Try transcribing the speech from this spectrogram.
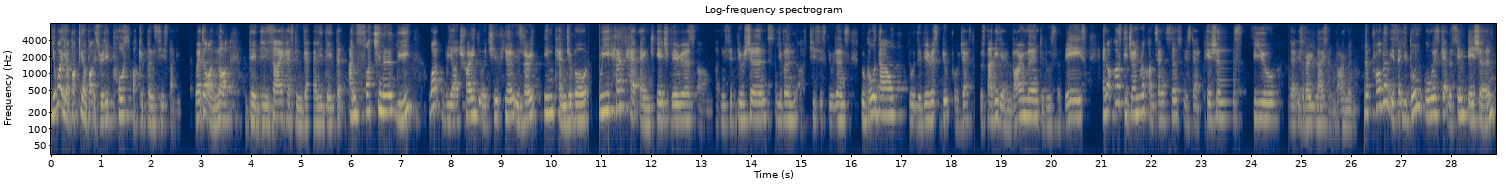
What you're talking about is really post-occupancy study, whether or not the design has been validated. Unfortunately, what we are trying to achieve here is very intangible. We have had engaged various um, institutions, even uh, students, to go down to the various build projects to study the environment, to do surveys. And of course, the general consensus is that patients feel that it's a very nice environment. The problem is that you don't always get the same patient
